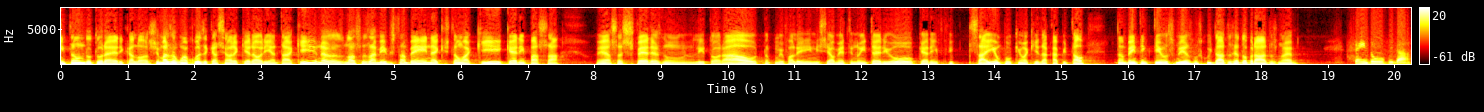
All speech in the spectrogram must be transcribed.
então, doutora Érica Lossi, mais alguma coisa que a senhora queira orientar aqui? Né? Os nossos amigos também, né, que estão aqui, querem passar essas férias no litoral, como eu falei inicialmente, no interior, querem sair um pouquinho aqui da capital, também tem que ter os mesmos cuidados redobrados, não é? Sem dúvida.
